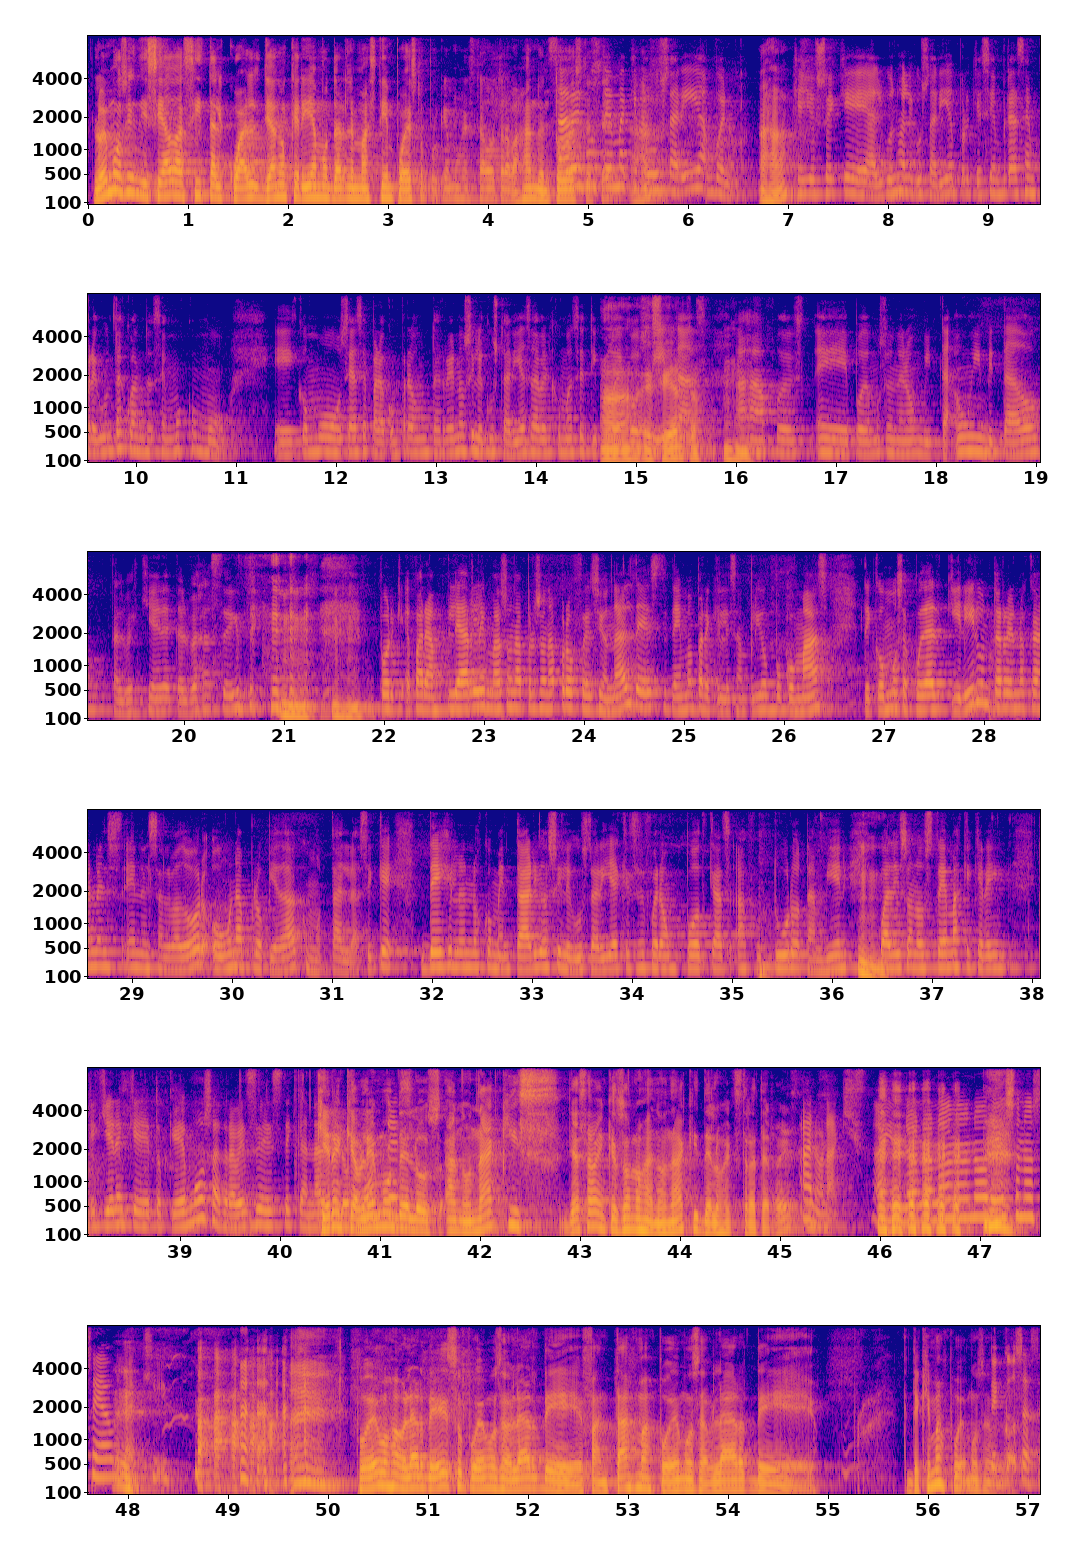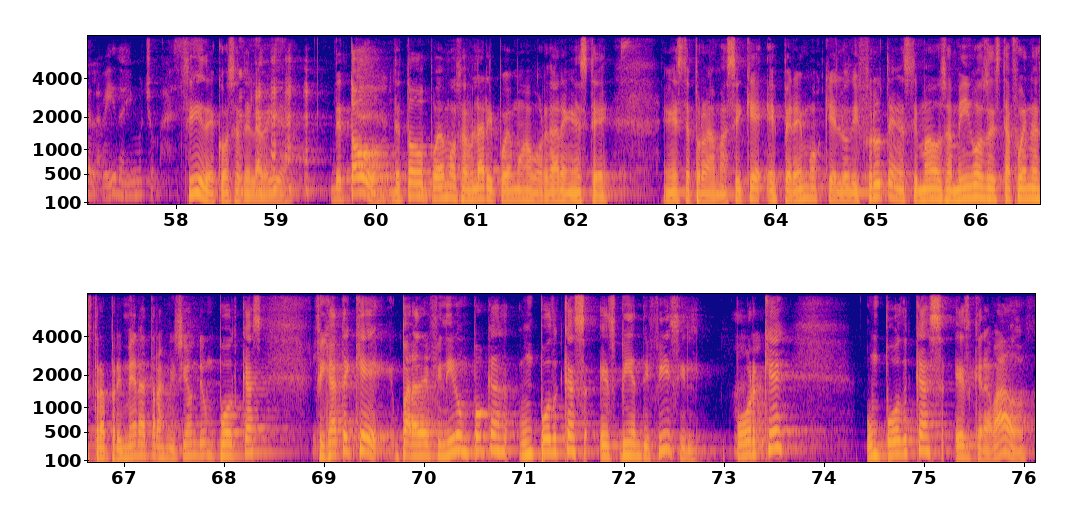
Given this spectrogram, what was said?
Lo hemos iniciado así tal cual. Ya no queríamos darle más tiempo a esto porque hemos estado trabajando en todo ¿Sabes este un tema que Ajá. me gustaría? Bueno, Ajá. que yo sé que a algunos les gustaría porque siempre hacen preguntas cuando hacemos como eh, cómo se hace para comprar un terreno, si les gustaría saber cómo ese tipo Ah, de es cositas. cierto. Ujú. Ajá, pues eh, podemos tener un, invita- un invitado, tal vez quiere, tal vez acepte, porque para ampliarle más a una persona profesional de este tema, para que les amplíe un poco más de cómo se puede adquirir un terreno acá en el, en el Salvador o una propiedad como tal. Así que déjenlo en los comentarios si les gustaría que ese fuera un podcast a futuro también, cuáles son los temas que quieren que, quieren que toquemos a través de este canal. ¿Quieren que hablemos Montes. de los Anunnakis? Ya saben que son los Anunnakis, de los extraterrestres. Anunnakis. Ay, no, no, no, no, no, de eso no se habla aquí. Podemos hablar de eso, podemos hablar de fantasmas, podemos hablar de... ¿De qué más podemos hablar? De cosas de la vida y mucho más. Sí, de cosas de la vida. De todo, de todo podemos hablar y podemos abordar en este, en este programa. Así que esperemos que lo disfruten, estimados amigos. Esta fue nuestra primera transmisión de un podcast. Fíjate que para definir un podcast, un podcast es bien difícil, porque un podcast es grabado.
